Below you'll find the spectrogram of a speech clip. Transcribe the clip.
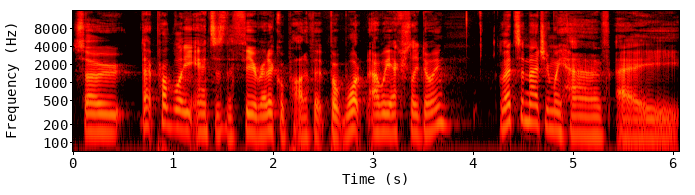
so that probably answers the theoretical part of it, but what are we actually doing? Let's imagine we have a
